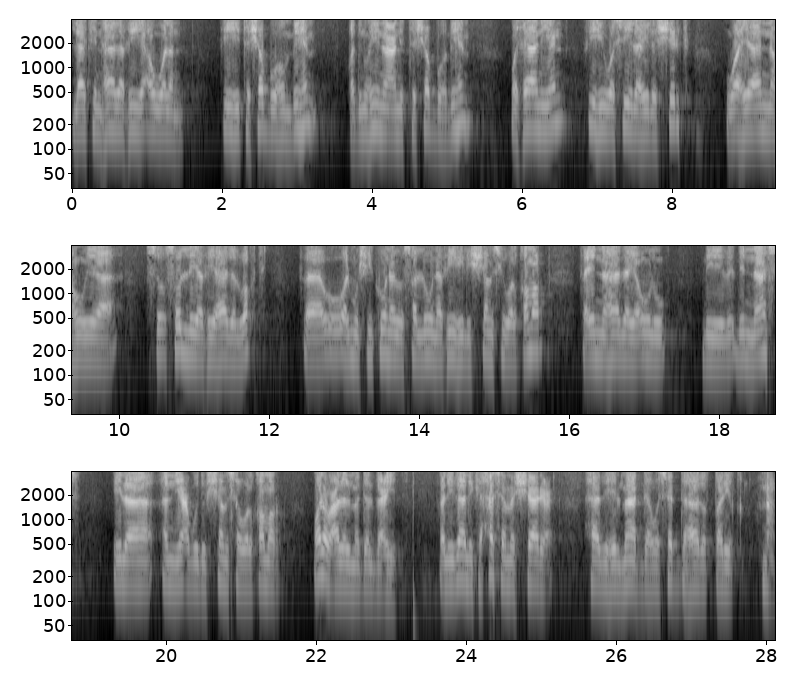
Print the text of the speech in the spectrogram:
لكن هذا فيه أولا فيه تشبه بهم قد نهينا عن التشبه بهم وثانيا فيه وسيلة إلى الشرك وهي أنه إذا صلي في هذا الوقت والمشركون يصلون فيه للشمس والقمر فإن هذا يؤول بالناس إلى أن يعبدوا الشمس والقمر ولو على المدى البعيد. فلذلك حسم الشارع هذه المادة وسد هذا الطريق. نعم.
